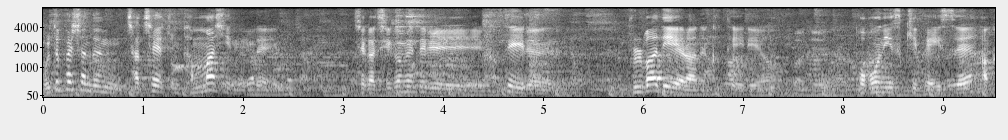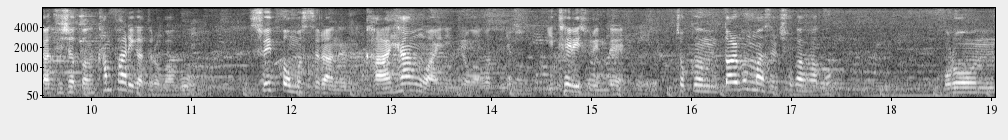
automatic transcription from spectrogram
올드 패션은 자체에 좀 단맛이 있는데 제가 지금 해드릴 칵테일은 불바디에라는 칵테일이에요. 버번 위스키 베이스에 아까 드셨던 캄파리가 들어가고 스윗 버무스라는 가향 와인이 들어가거든요. 이태리 술인데 조금 떫은 맛을 추가하고 그런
